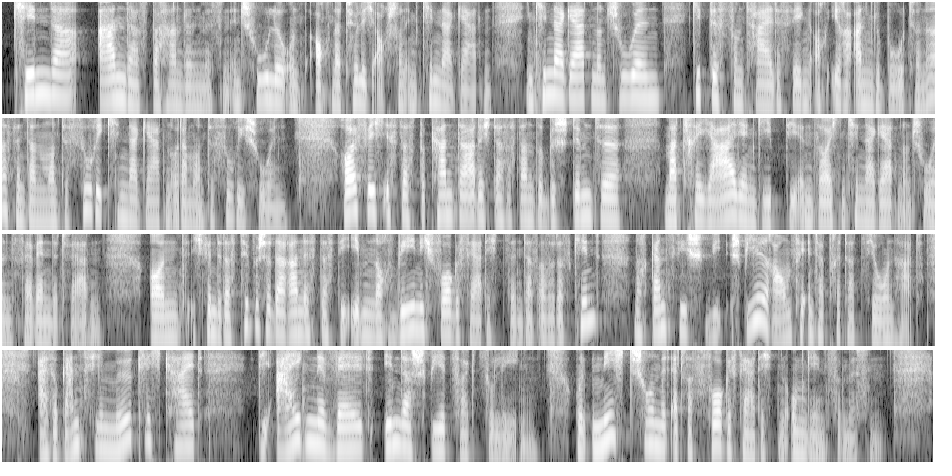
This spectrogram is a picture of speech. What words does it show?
Kinder anders behandeln müssen in Schule und auch natürlich auch schon in Kindergärten. In Kindergärten und Schulen gibt es zum Teil deswegen auch ihre Angebote. Ne? Das sind dann Montessori-Kindergärten oder Montessori-Schulen. Häufig ist das bekannt dadurch, dass es dann so bestimmte Materialien gibt, die in solchen Kindergärten und Schulen verwendet werden. Und ich finde, das Typische daran ist, dass die eben noch wenig vorgefertigt sind, dass also das Kind noch ganz viel Spielraum für Interpretation hat. Also ganz viel Möglichkeit, die eigene Welt in das Spielzeug zu legen und nicht schon mit etwas Vorgefertigten umgehen zu müssen.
